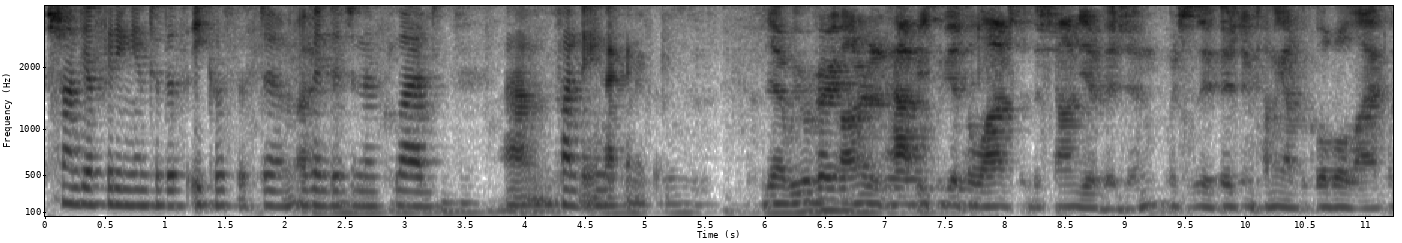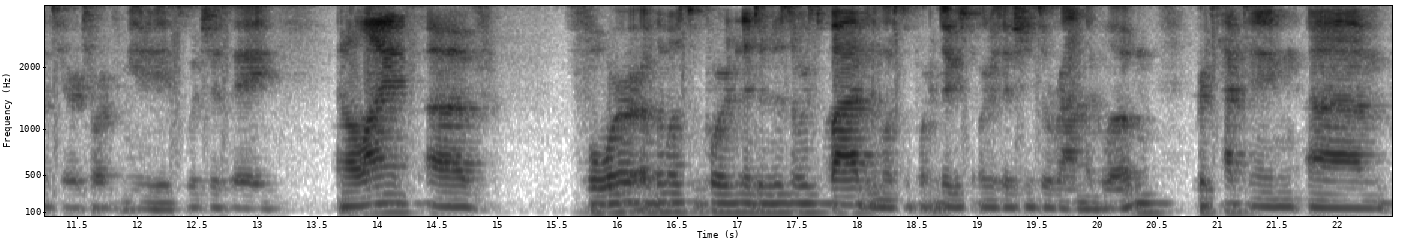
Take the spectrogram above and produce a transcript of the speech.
Shandia fitting into this ecosystem of Indigenous-led um, funding mechanisms? Yeah, we were very honored and happy to be at the launch of the Shandia Vision, which is a vision coming out of the Global Alliance on Territorial Communities, which is a an alliance of four of the most important indigenous organizations, five of the most important indigenous organizations around the globe, protecting um,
